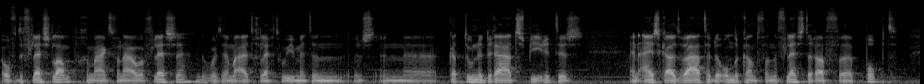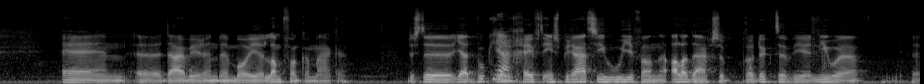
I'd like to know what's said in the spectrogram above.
Of de fleslamp, gemaakt van oude flessen. Er wordt helemaal uitgelegd hoe je met een, een, een eh, katoenen draad, spiritus en ijskoud water de onderkant van de fles eraf eh, popt. En eh, daar weer een, mooie lamp van kan maken. Dus de, ja, het boekje Ja. geeft inspiratie hoe je van alledaagse producten weer nieuwe, eh,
